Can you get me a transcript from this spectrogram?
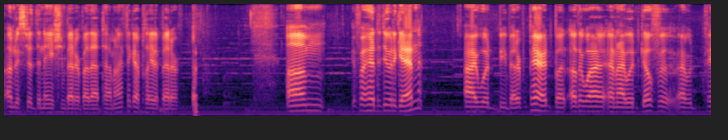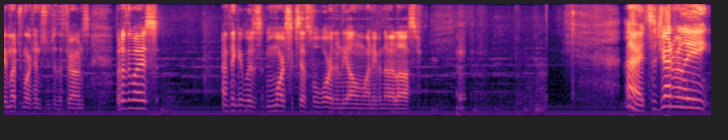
understood the nation better by that time, and I think I played it better. Um, if I had to do it again, I would be better prepared, but otherwise, and I would go for, I would pay much more attention to the thrones. But otherwise, I think it was more successful war than the Ulm one, even though I lost. Alright, so generally,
